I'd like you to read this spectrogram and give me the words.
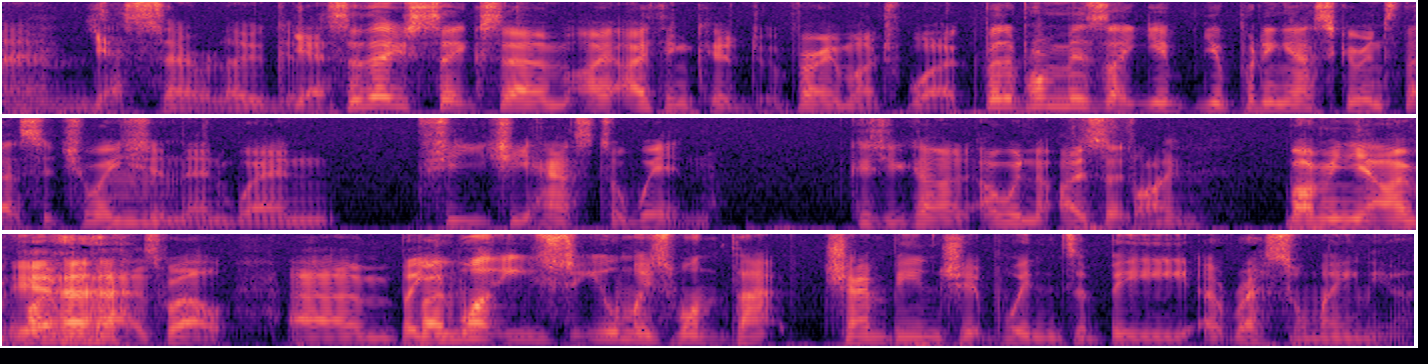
and Yes. Sarah Logan. Yeah, so those six, um, I, I think could very much work. But the problem is, like, you, you're putting Asuka into that situation Hmm. then when she she has to win because you can't. I wouldn't. I said, fine. But I mean, yeah, I'm fine Yeah. with that as well. Um, But, you want you, you almost want that championship win to be at WrestleMania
